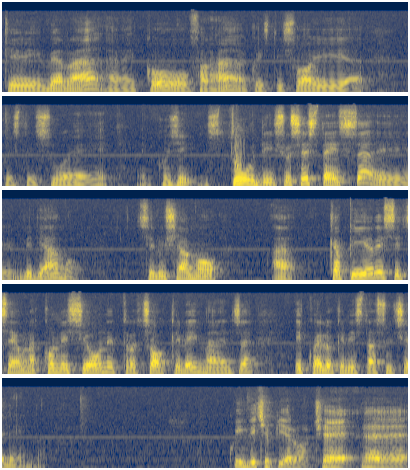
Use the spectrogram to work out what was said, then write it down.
che verrà, ecco, farà questi suoi, eh, questi suoi eh, così, studi su se stessa e vediamo se riusciamo a capire se c'è una connessione tra ciò che lei mangia e quello che le sta succedendo. Qui invece Piero c'è eh,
